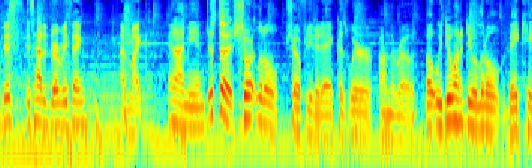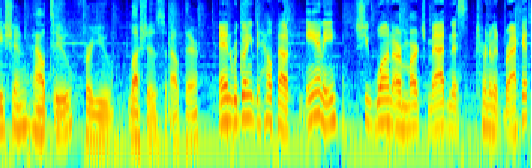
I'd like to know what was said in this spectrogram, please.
This is How to Do Everything. I'm Mike. And I'm Ian. Just a short little show for you today because we're on the road. But we do want to do a little vacation how to for you lushes out there. And we're going to help out Annie. She won our March Madness tournament bracket,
